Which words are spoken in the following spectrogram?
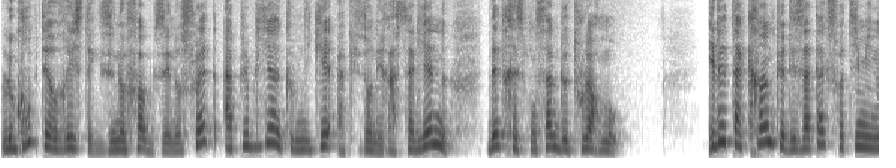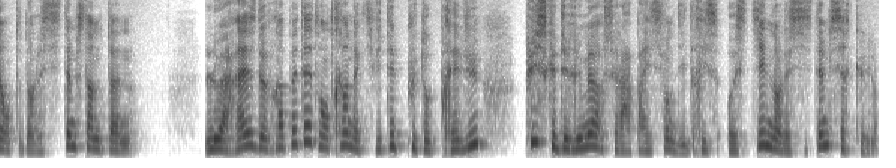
le groupe terroriste et xénophobe Xenothreat a publié un communiqué accusant les races aliens d'être responsables de tous leurs maux. Il est à craindre que des attaques soient imminentes dans le système Stanton. Le Ares devra peut-être entrer en activité plus tôt que prévu, puisque des rumeurs sur l'apparition d'Idris hostiles dans le système circulent.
